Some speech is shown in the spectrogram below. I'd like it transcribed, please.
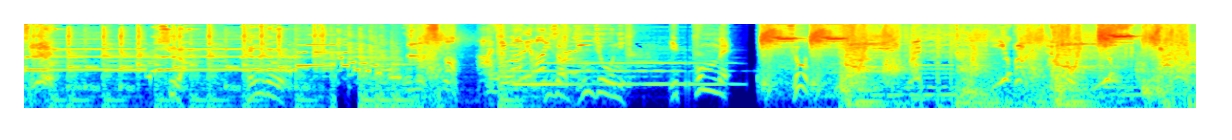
死ね修羅天狗面白い始まいざ天井に一本目。勝負。よっよっ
